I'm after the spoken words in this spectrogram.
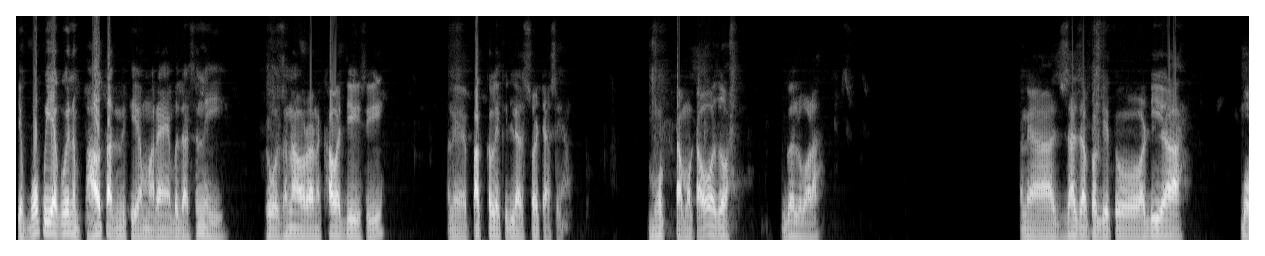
કે પોપૈયા કોઈને ભાવતા જ નથી અમારે અહીંયા બધા છે ને ઈ. જો જનાવરાને ખાવા દેવી છે. અને પાકલે કેટલા સોટ્યા છે. મોટા મોટા હો, જો. ગલવાળા. અને આ ઝાઝા પગે તો અડિયા બહુ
